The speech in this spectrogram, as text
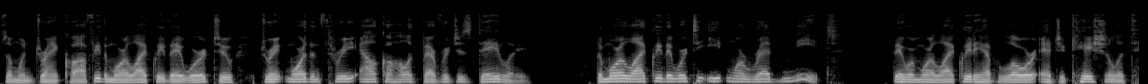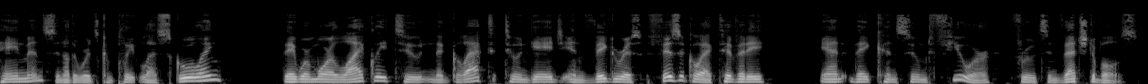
someone drank coffee, the more likely they were to drink more than three alcoholic beverages daily the more likely they were to eat more red meat. They were more likely to have lower educational attainments, in other words, complete less schooling. They were more likely to neglect to engage in vigorous physical activity, and they consumed fewer fruits and vegetables.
